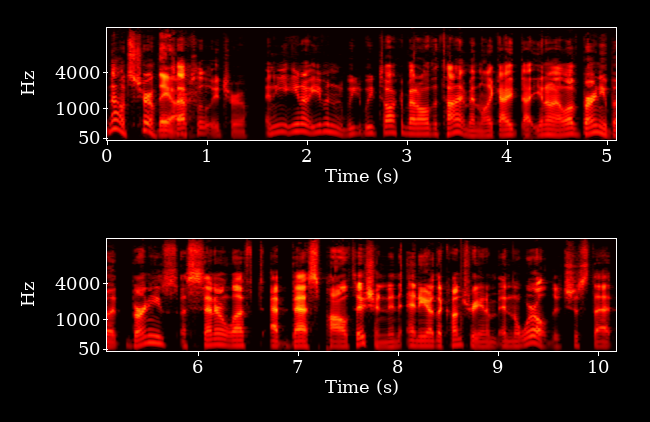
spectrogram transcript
No, it's true. They it's are. absolutely true. And you know, even we, we talk about all the time. And like I, I- you know, I love Bernie, but Bernie's a center left at best politician in any other country in in the world. It's just that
